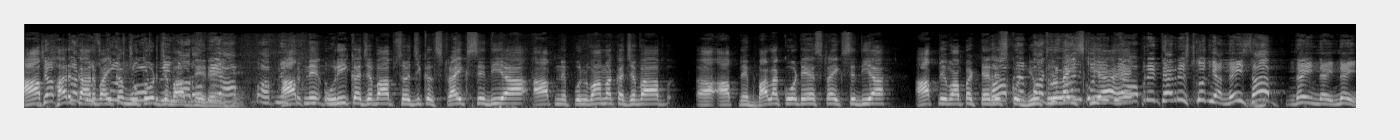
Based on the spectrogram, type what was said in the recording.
आप हर कार्रवाई का मुँह तोड़ जवाब दे रहे हैं। आपने उरी का जवाब सर्जिकल स्ट्राइक से दिया आपने पुलवामा का जवाब आपने बालाकोट एयर स्ट्राइक से दिया। आपने वहाँ पर टेररिस्ट को न्यूट्रलाइज किया है। आपने टेररिस्ट को दिया। नहीं साहब नहीं नहीं नहीं।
